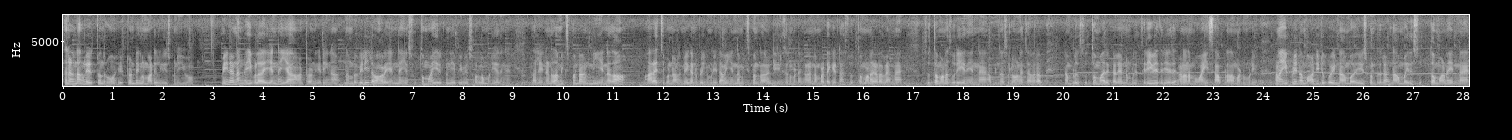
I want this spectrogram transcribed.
அதனால் நாங்களே எடுத்துகிட்டு வந்துடுவோம் எடுத்து வந்துட்டு எங்கள் மாட்டுகளுக்கு யூஸ் பண்ணிக்குவோம். மெயினாக நாங்கள் இவ்வளோ எண்ணெய் ஏன் ஆட்டுறோன்னு கேட்டிங்கன்னா நம்ம வெளியில் வாங்குகிற எண்ணெயை சுத்தமாக இருக்குன்னு எப்பயுமே சொல்ல முடியாதுங்க. அதில் என்னென்ன தான் மிக்ஸ் பண்ணுறாங்கன்னு நீங்கள் என்ன தான் ஆராய்ச்சி பண்ணாலுமே கண்டுபிடிக்க முடியாது. அவங்க என்ன மிக்ஸ் பண்ணுறாங்கன்னு டீட்டெயில் சொல்ல மாட்டாங்க. ஆனால் நம்மள்கிட்ட கேட்டால் சுத்தமான கடலை எண்ணெய் சுத்தமான சூரியகதி எண்ணெய் அப்படின்னு தான் சொல்லுவாங்களே தவிர நம்மளுக்கு சுத்தமாக இருக்காலேன்னு நம்மளுக்கு தெரியவே தெரியாது. ஆனால் நம்ம வாங்கி சாப்பிட தான் மட்டும் முடியும். ஆனால் இப்படி நம்ம ஆட்டிட்டு போய் நாம் யூஸ் பண்ணுறதுல நாம் இது சுத்தமான எண்ணெய்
